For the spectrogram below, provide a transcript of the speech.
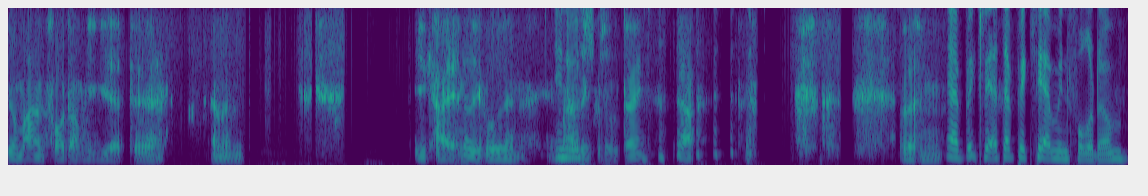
er jo meget en fordom i, at, øh, at man ikke har andet i hovedet end, end En mejeriprodukter, ikke? Ja. Eller sådan, Jeg beklager, der beklager min fordom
